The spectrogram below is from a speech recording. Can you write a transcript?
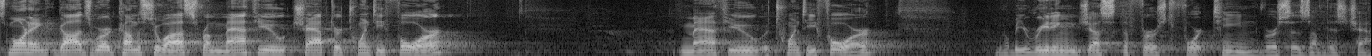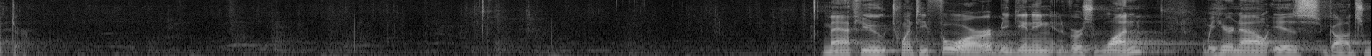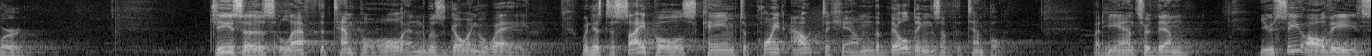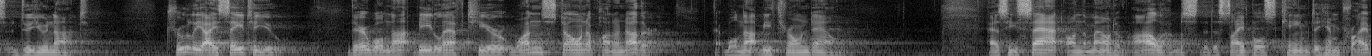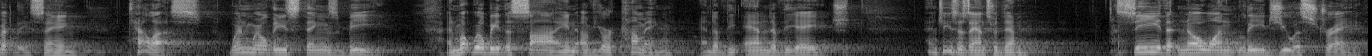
This morning, God's word comes to us from Matthew chapter 24. Matthew 24. We'll be reading just the first 14 verses of this chapter. Matthew 24, beginning in verse 1. What we hear now is God's word. Jesus left the temple and was going away when his disciples came to point out to him the buildings of the temple. But he answered them, You see all these, do you not? Truly I say to you, there will not be left here one stone upon another that will not be thrown down. As he sat on the Mount of Olives, the disciples came to him privately, saying, Tell us, when will these things be? And what will be the sign of your coming and of the end of the age? And Jesus answered them, See that no one leads you astray.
